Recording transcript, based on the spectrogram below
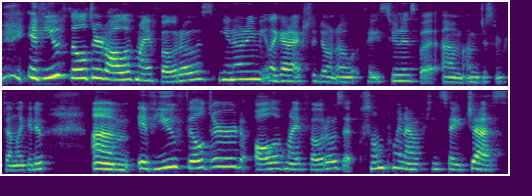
if you filtered all of my photos, you know what I mean? Like I actually don't know what Facetune is, but um, I'm just gonna pretend like I do. Um, if you filtered all of my photos, at some point I have to say, Jess,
